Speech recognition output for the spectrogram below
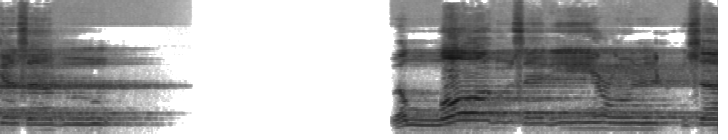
كسبوا. والله سريع الحساب.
